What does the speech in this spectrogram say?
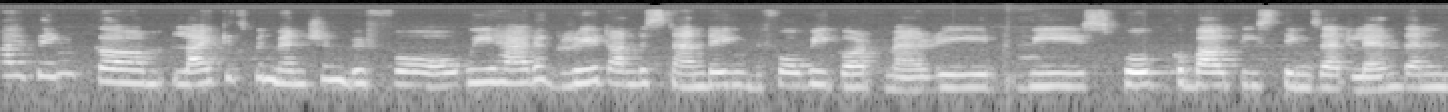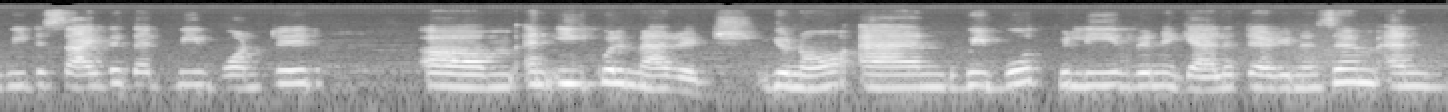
I think, um, like it's been mentioned before, we had a great understanding before we got married. We spoke about these things at length, and we decided that we wanted um, an equal marriage, you know, and we both believe in egalitarianism and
